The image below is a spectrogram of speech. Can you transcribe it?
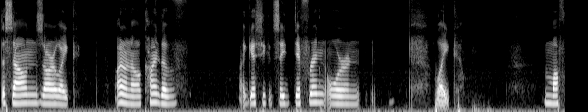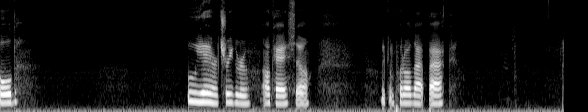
the sounds are like I don't know, kind of I guess you could say different or like muffled. Ooh yeah, our tree grew. Okay, so we can put all that back. We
